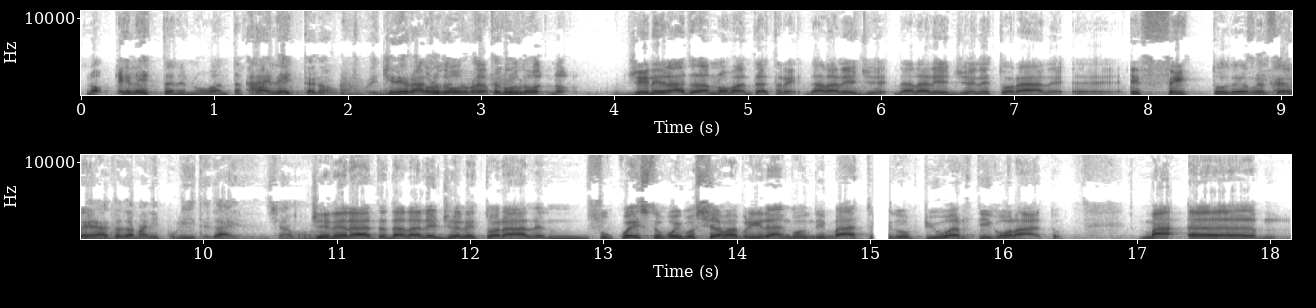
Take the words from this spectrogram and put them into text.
No, eletta nel 94. Ah, eletta no, è generata prodotta, dal 92. Prodotta, no, generata dal 93, dalla legge, dalla legge elettorale, eh, effetto del sì, referendum. Generata da mani pulite, dai, diciamo. Generata dalla legge elettorale. Mm, su questo poi possiamo aprire anche un dibattito più articolato. Ma eh,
